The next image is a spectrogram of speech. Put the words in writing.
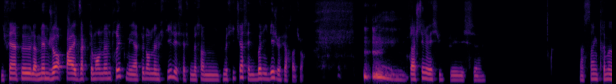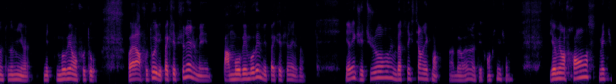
Il fait un peu le même genre, pas exactement le même truc, mais un peu dans le même style. Et ça, je, me, suis dit, tiens, c'est une bonne idée, je vais faire ça, tu vois. T'as acheté le S8 Plus. Un 5, très bonne autonomie, mais mauvais en photo. Ouais, en photo, il n'est pas exceptionnel, mais pas mauvais, mauvais, mais pas exceptionnel. Eric, j'ai toujours une batterie externe avec moi. Ah bah ouais, là, t'es tranquille, tu vois. J'ai mis en France, mais tu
